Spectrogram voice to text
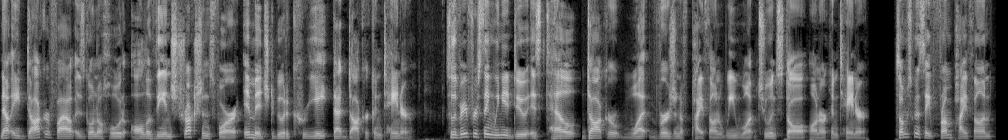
Now a Docker file is going to hold all of the instructions for our image to be able to create that Docker container. So the very first thing we need to do is tell Docker what version of Python we want to install on our container. So I'm just going to say from Python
